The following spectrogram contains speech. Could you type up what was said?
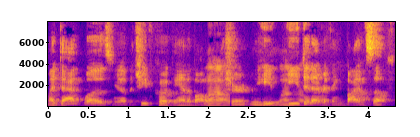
My dad was you know the chief cook and the bottle Wow. washer. He mm-hmm. Wow. he did everything by himself.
